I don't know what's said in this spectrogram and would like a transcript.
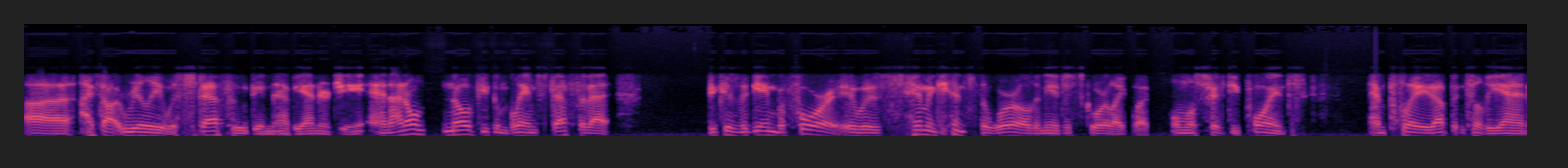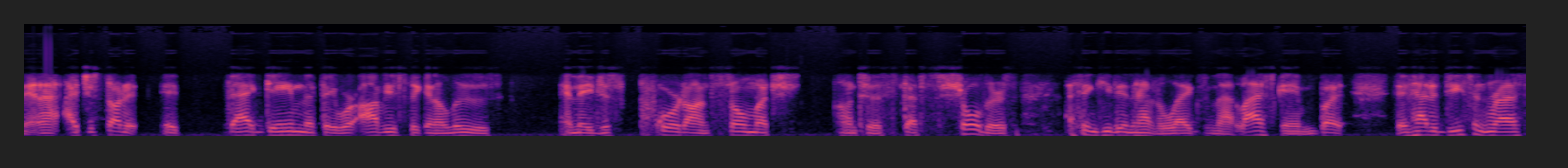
uh, I thought really it was Steph who didn't have the energy. And I don't know if you can blame Steph for that because the game before it was him against the world and he had to score like what almost 50 points and played up until the end. And I, I just thought it, it that game that they were obviously going to lose and they just poured on so much onto Steph's shoulders. I think he didn't have the legs in that last game, but they've had a decent rest.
